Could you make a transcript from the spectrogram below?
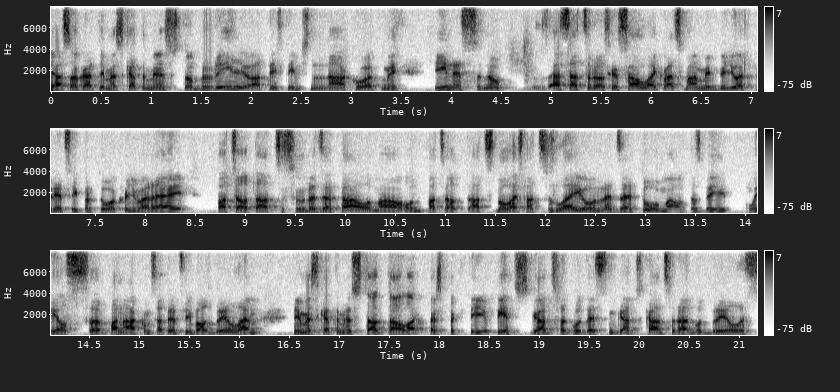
Jā, savukārt, ja mēs skatāmies uz to brīļu attīstības nākotni, Ines, nu, es atceros, ka savulaik vecmāmiņa bija ļoti priecīga par to, ka viņa varēja pacelt acis un redzēt tālumā, un pacelt acis, nolaist acis uz leju un redzēt tūmā. Un tas bija liels uh, panākums attiecībā uz brillēm. Ja mēs skatāmies uz tādu tālāku perspektīvu, piecus gadus, varbūt desmit gadus, kādas varētu būt brilles,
